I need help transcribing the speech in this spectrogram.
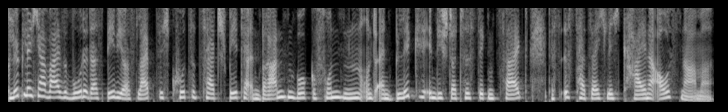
Glücklicherweise wurde das Baby aus Leipzig kurze Zeit später in Brandenburg gefunden und ein Blick in die Statistiken zeigt, das ist tatsächlich keine Ausnahme.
